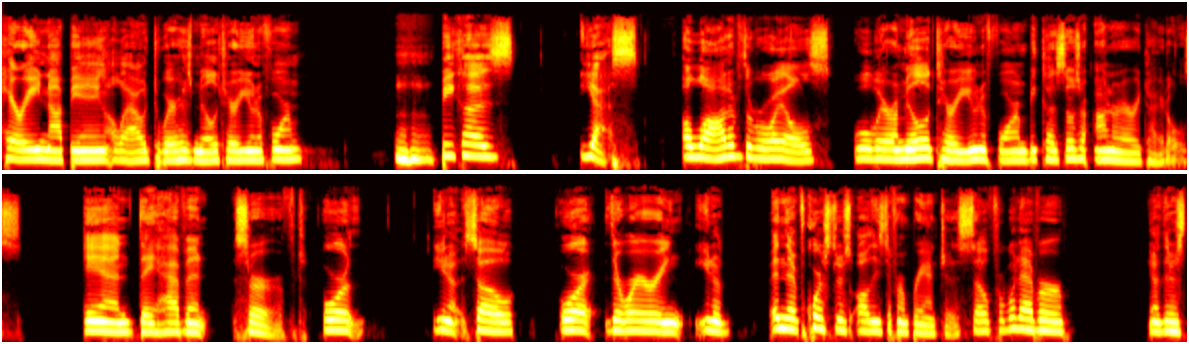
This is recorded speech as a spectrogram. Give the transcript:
Harry not being allowed to wear his military uniform Mm-hmm. because yes, a lot of the royals will wear a military uniform because those are honorary titles and they haven't served or you know, so or they're wearing, you know, and then of course there's all these different branches. So for whatever, you know, there's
